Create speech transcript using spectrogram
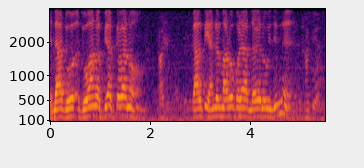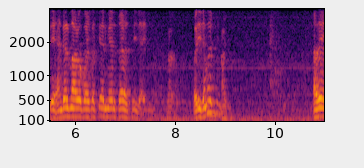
એટલે આ જોવાનો અભ્યાસ કરવાનો. કાલથી હેન્ડલ મારવો પડે આ નવે નવું જીમ ને તે હેન્ડલ મારવો પડે પછી એની મેળ સરસ થઈ જાય. ફરી સમજ હવે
